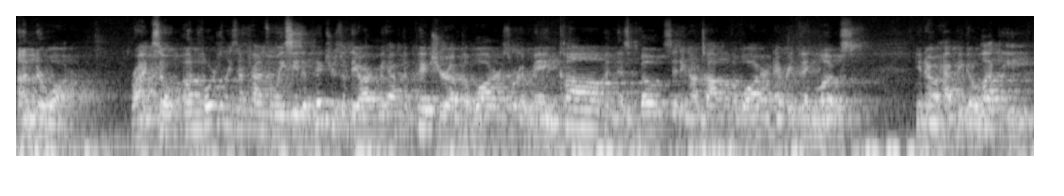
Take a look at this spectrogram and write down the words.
underwater. Right? So unfortunately, sometimes when we see the pictures of the ark, we have the picture of the water sort of being calm and this boat sitting on top of the water and everything looks, you know, happy-go-lucky.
